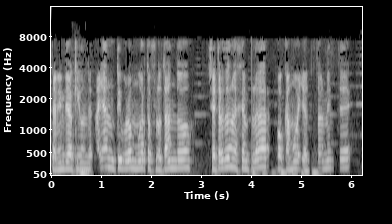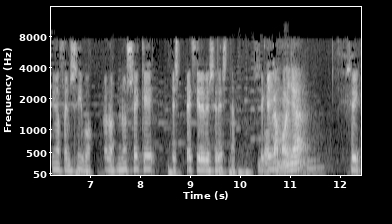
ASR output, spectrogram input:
también veo aquí un... Hay un tiburón muerto flotando. Se trata de un ejemplar bocamoya, totalmente inofensivo. Claro, no sé qué especie debe ser esta. Sé bocamoya. Sí,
